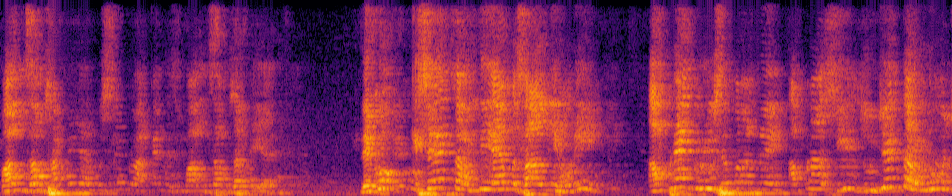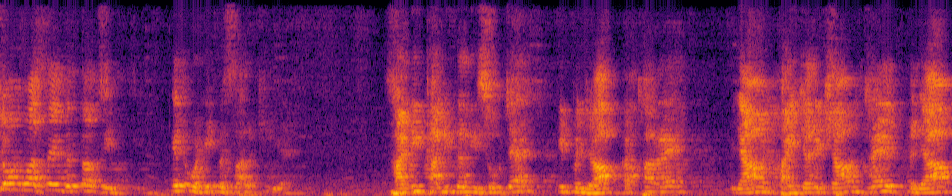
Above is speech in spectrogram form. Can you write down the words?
ਬਾਦਲ ਸਾਹਿਬ ਸਾਡੇ ਹੈ ਮੁਸਲਿਮ ਭਰਾ ਕਹਿੰਦੇ ਸੀ, ਬਾਦਲ ਸਾਹਿਬ ਸਾਡੇ ਹੈ ਦੇਖੋ, ਕਿਸੇ ਧਰਮ ਦੀ ਇਹ ਮਿਸਾਲ ਨਹੀਂ ਹੋਣੀ। ਆਪਣੇ ਗੁਰੂ ਸਾਹਿਬਾਨ ਨੇ ਆਪਣਾ ਸੀਸ ਦੂਜੇ ਧਰਮ ਨੂੰ ਬਚਾਉਣ ਵਾਸਤੇ ਦਿੱਤਾ ਸੀ। ਇਹ ਤੋਂ ਵੱਡੀ ਮਿਸਾਲ ਕੀ ਹੈ? ਸਾਡੀ ਅਕਾਲੀ ਦਲ ਦੀ ਸੋਚ ਹੈ ਕਿ ਪੰਜਾਬ ਇਕੱਠਾ ਰਹੇ ਪੰਜਾਬ ਭਾਈਚਾਰਕ ਸ਼ਾਂਤ ਰਹੇ, ਪੰਜਾਬ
